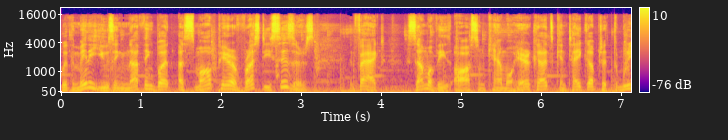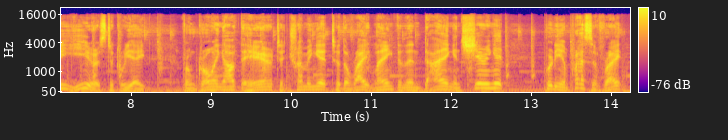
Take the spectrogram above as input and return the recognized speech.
with many using nothing but a small pair of rusty scissors. In fact, some of these awesome camel haircuts can take up to three years to create. From growing out the hair to trimming it to the right length and then dyeing and shearing it, pretty impressive, right?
